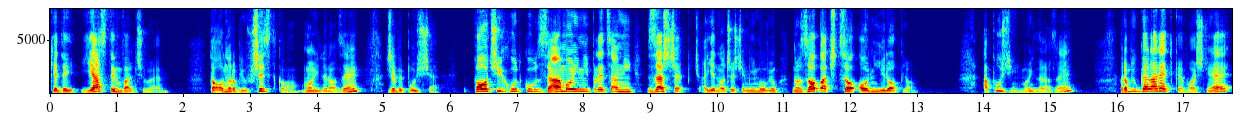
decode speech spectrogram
Kiedy ja z tym walczyłem, to on robił wszystko, moi drodzy, żeby pójść się po cichutku, za moimi plecami zaszczepić. A jednocześnie mi mówił, no zobacz, co oni robią. A później, moi drodzy, robił galaretkę właśnie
